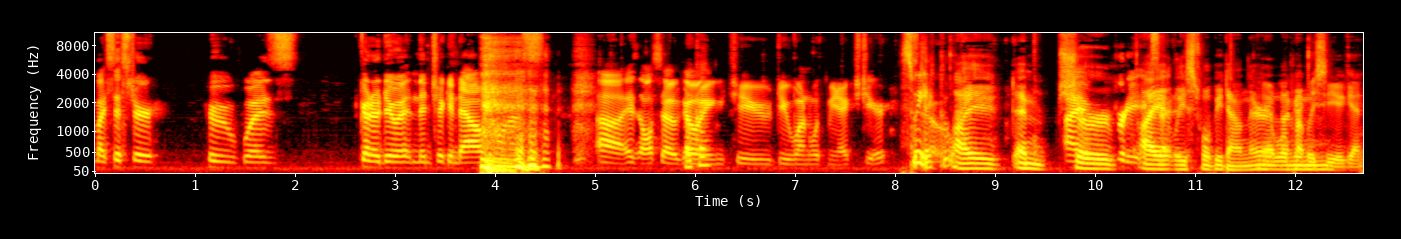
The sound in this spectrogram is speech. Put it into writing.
my sister, who was going to do it and then chickened out on us, uh, is also going to do one with me next year. Sweet. So, I am sure pretty I at least will be down there. yeah, we'll I probably mean, see you again.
